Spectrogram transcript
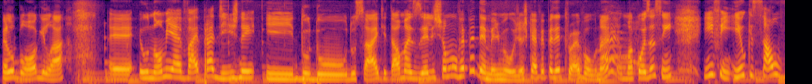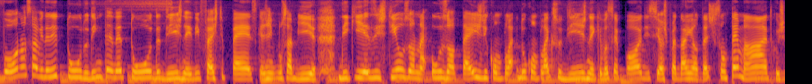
pelo blog lá. É, o nome é Vai Pra Disney e do, do, do site e tal, mas eles chamam VPD mesmo hoje. Acho que é VPD Travel, né? Uma coisa assim. Enfim, e o que salvou nossa vida de tudo, de entender tudo, Disney, de Fast Pass, que a gente não sabia, de que existiam os, os hotéis de comple do complexo Disney, que você pode se hospedar em hotéis que são temáticos,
